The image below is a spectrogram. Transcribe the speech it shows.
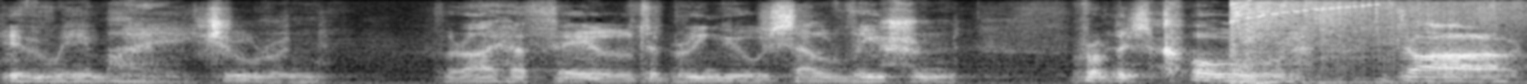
Forgive me, my children, for I have failed to bring you salvation from this cold, dark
